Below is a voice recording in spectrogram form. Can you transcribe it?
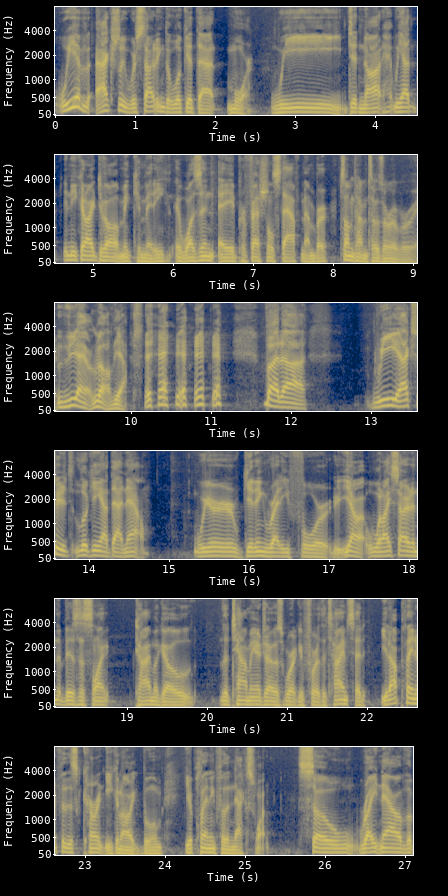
We have actually we're starting to look at that more. We did not. We had an economic development committee. It wasn't a professional staff member. Sometimes those are overrated. Yeah, well, yeah. but uh, we actually looking at that now. We're getting ready for. Yeah, when I started in the business long time ago, the town manager I was working for at the time said, "You're not planning for this current economic boom. You're planning for the next one." So right now, the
